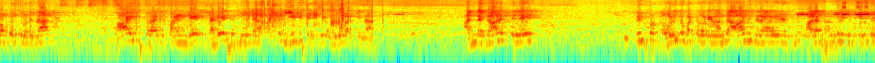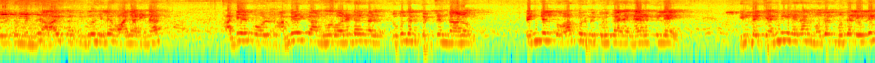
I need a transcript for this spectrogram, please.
நோக்கத்தோடு தான் ஆயிரத்தி தொள்ளாயிரத்தி பன்னெண்டு நடேச முதலியார் வந்து நீதி கட்சியை உருவாக்கினார். அந்த காலத்திலே ஒடுக்கப்பட்டவரை வந்து ஆதி திராவிடர் என்று பல சங்கங்களில் கொடுக்க வேண்டும் என்று ஆயிரத்தி தொள்ளாயிரத்தி இருபதிலே வாதாடினார். அதே போல் அமெரிக்கா நூறு வருடங்கள் சுதந்திரம் பெற்றிருந்தாலும் பெண்களுக்கு வாக்குரிமை கொடுக்காத நேரத்திலே இந்த சென்னையிலே தான் முதன் முதலிலே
